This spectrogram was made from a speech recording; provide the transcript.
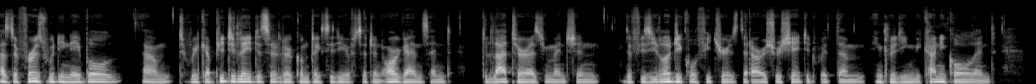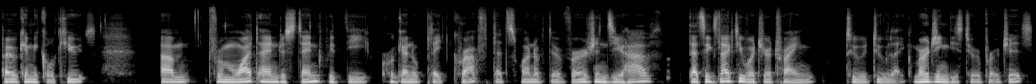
as the first would enable um, to recapitulate the cellular complexity of certain organs, and the latter, as you mentioned, the physiological features that are associated with them, including mechanical and biochemical cues. Um, from what I understand with the organoplate graft, that's one of the versions you have. That's exactly what you're trying to do, like merging these two approaches.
